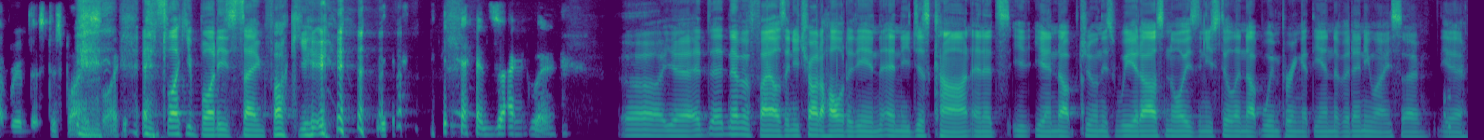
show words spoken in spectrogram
a rib that's displaced. like it's like your body's saying "fuck you." yeah, exactly. oh yeah, it, it never fails, and you try to hold it in, and you just can't, and it's you, you end up doing this weird ass noise, and you still end up whimpering at the end of it anyway. So yeah, I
